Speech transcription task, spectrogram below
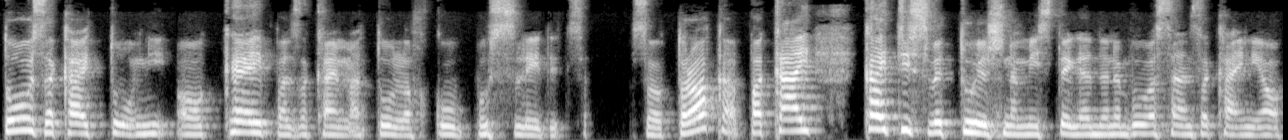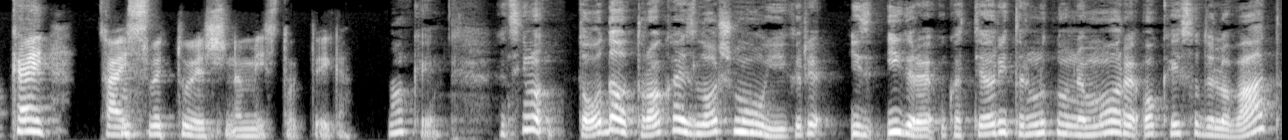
To, zakaj to ni ok, pa zakaj ima to lahko posledice za otroka, pa kaj, kaj ti svetuješ na mestu tega, da ne bo vsem, zakaj ni ok, kaj hm. svetuješ na mestu tega. Okay. Recimo, to, da otroka izločimo igre, iz igre, v kateri trenutno ne more ok sodelovati,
